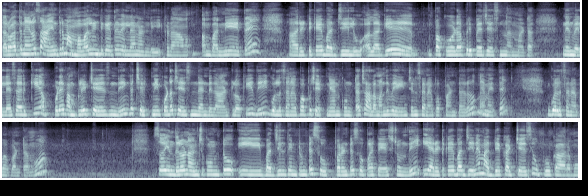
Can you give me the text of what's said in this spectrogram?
తర్వాత నేను సాయంత్రం అమ్మ వాళ్ళ ఇంటికి అయితే వెళ్ళానండి. ఇక్కడ బన్నీ అయితే అరటికాయ బజ్జీలు అలాగే పకోడా ప్రిపేర్ చేసిందనమాట. నేను వెళ్ళేసరికి అప్పుడే కంప్లీట్ చేసింది. ఇంకా చట్నీ కూడా చేసిందండి దాంట్లోకి. ఇది గుల్ల శనగపప్పు చట్నీ అనుకుంటా. చాలామంది వేయించిన శనగపప్పు అంటారు. మేమైతే గుల్ల శనగపప్పు అంటాము. సో ఇందులో నంచుకుంటూ ఈ బజ్జీలు తింటుంటే సూపర్ అంటే సూపర్ టేస్ట్ ఉంది. ఈ అరటికాయ బజ్జీనే మధ్య కట్ చేసి ఉప్పు కారము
